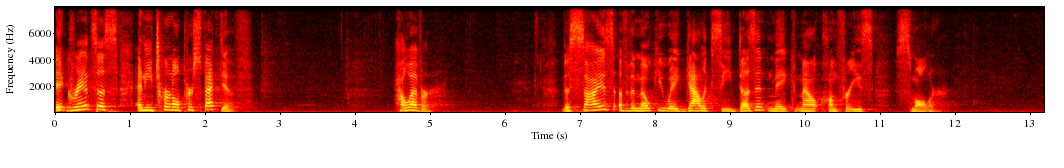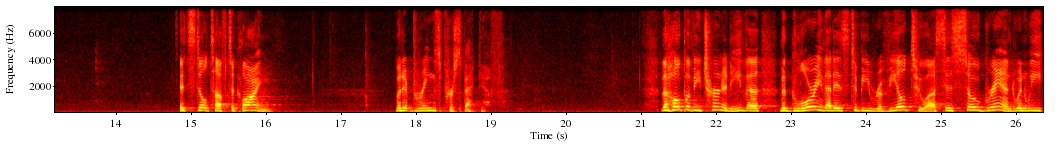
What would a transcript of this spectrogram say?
It grants us an eternal perspective. However, the size of the Milky Way galaxy doesn't make Mount Humphreys smaller. It's still tough to climb, but it brings perspective. The hope of eternity, the, the glory that is to be revealed to us, is so grand when we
